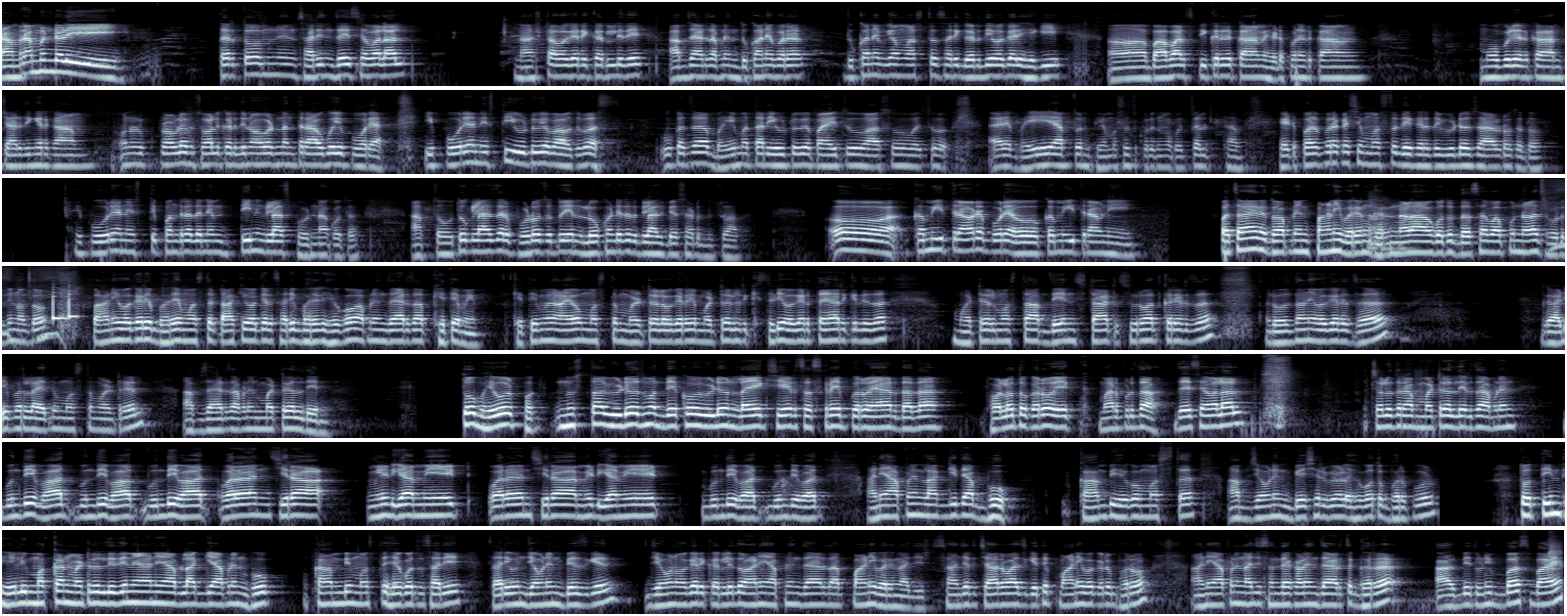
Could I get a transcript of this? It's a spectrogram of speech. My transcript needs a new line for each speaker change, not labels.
राम राम मंडळी. तर तो सारीन जय सेवालाल. नाश्ता वगैरे करले दे. आप जायचं आपण दुकाने बरं दुकाने घेऊन मस्त सारी गर्दी वगैरे हे की बाबार स्पीकर काम हेडफोनेर काम मोबाईल काम चार्जिंगेर काम. ओनर प्रॉब्लेम सॉल्व कर दिनो. आवड नंतर आओ ही पोऱ्या. ही पोऱ्या निस्ती यूट्यूब बावज बस. उकाचा भाई मतार यूट्यूब पाहायचो असो वसो. अरे भाई आपण फेमसच करू मग चल थांब. हेट पर कसे मस्त देखायचं व्हिडिओ चालत तो हे पोऱ्या नेसते पंधरा जण तीन ग्लास फोडणाक होतं. आप चौथो ग्लास जर फोडवचं तो येन लोखंडेचाच ग्लास बेसाड दुचो आप. ओ कमी इत राव रे पोऱ्या. ओ कमी इत रावनी पचाय रे तो आपण पाणी भरेन. घर नळा होतो दसा बापून नळा छोड दिन होतो पाणी वगैरे भरे मस्त टाकी वगैरे सारी भरे हे गो आपण जायचं आप खेते मी खेते में आयो हो, मस्त मटेरियल वगैरे मटेरियल खिचडी वगैरे तयार केली मटेरियल मस्त आप देन स्टार्ट सुरुवात करायचं वगैरह वगैरेचं गाडी पर लाय तू मस्त मटेरियल आप जायचं आपण मटेरियल देन। तो भाईवर फक्त नुसता व्हिडिओजमध्ये देखो व्हिडिओ लाईक शेअर सबस्क्राईब करो यार दादा। फॉलो तो करो एक मारपुरता जय सेवालाल। चलो तर आप मटेरियल देत जा आपण बुंदी भात बुंदी भात बुंदी भात वरण शिरा। मीठ घ्या मीठ वरण शिरा मीठ घ्या मीठ बुंदी भात बुंदी भात. आणि आपण लागी त्या भूक. काम बी हेगो मस्त. आप जेवणेन बेशर वेळ हेगो तो भरपूर. तो तीन थैली मक्कान मटेरियल दे देने आणि आप लागी आपण भूक. काम बी मस्त हेगो तो सारी. सारी होऊन जेवणेन बेस घे जेवण वगैरे करले तो आणि आपण जायर पाणी भरेन आजी. सांजेर चार वाज घेते पाणी वगैरे भरो. आणि आपण आजी संध्याकाळी जायचं घर. आज बी तुम्ही बस बाय.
